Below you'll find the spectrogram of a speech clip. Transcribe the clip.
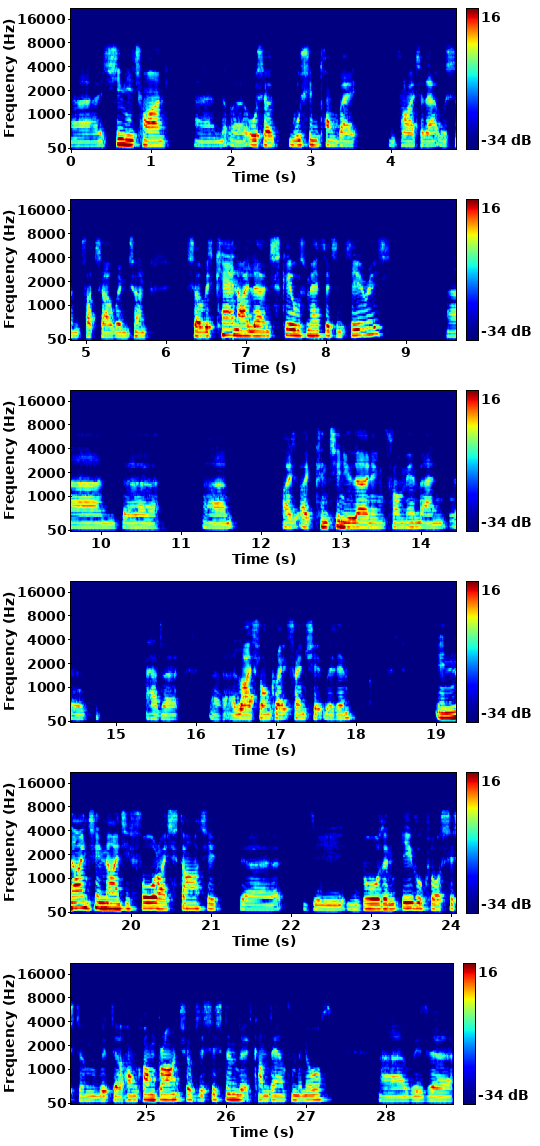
uh, Chuan, and uh, also Wuxing Tongbei. And prior to that was some Fatsao Wing Chun. So with Ken, I learned skills, methods, and theories. And uh, um, I, I, continue learning from him and uh, have a, a lifelong great friendship with him. In 1994, I started uh, the Northern Eagle Claw system with the Hong Kong branch of the system that had come down from the north uh, with uh,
